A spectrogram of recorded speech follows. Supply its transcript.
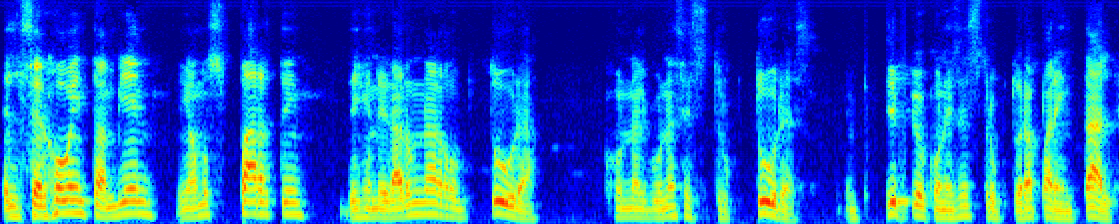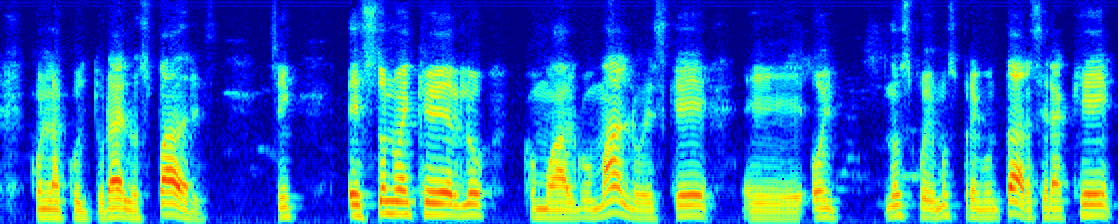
el ser joven también, digamos, parte de generar una ruptura con algunas estructuras, en principio con esa estructura parental, con la cultura de los padres, ¿sí? Esto no hay que verlo como algo malo, es que eh, hoy nos podemos preguntar, ¿será que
